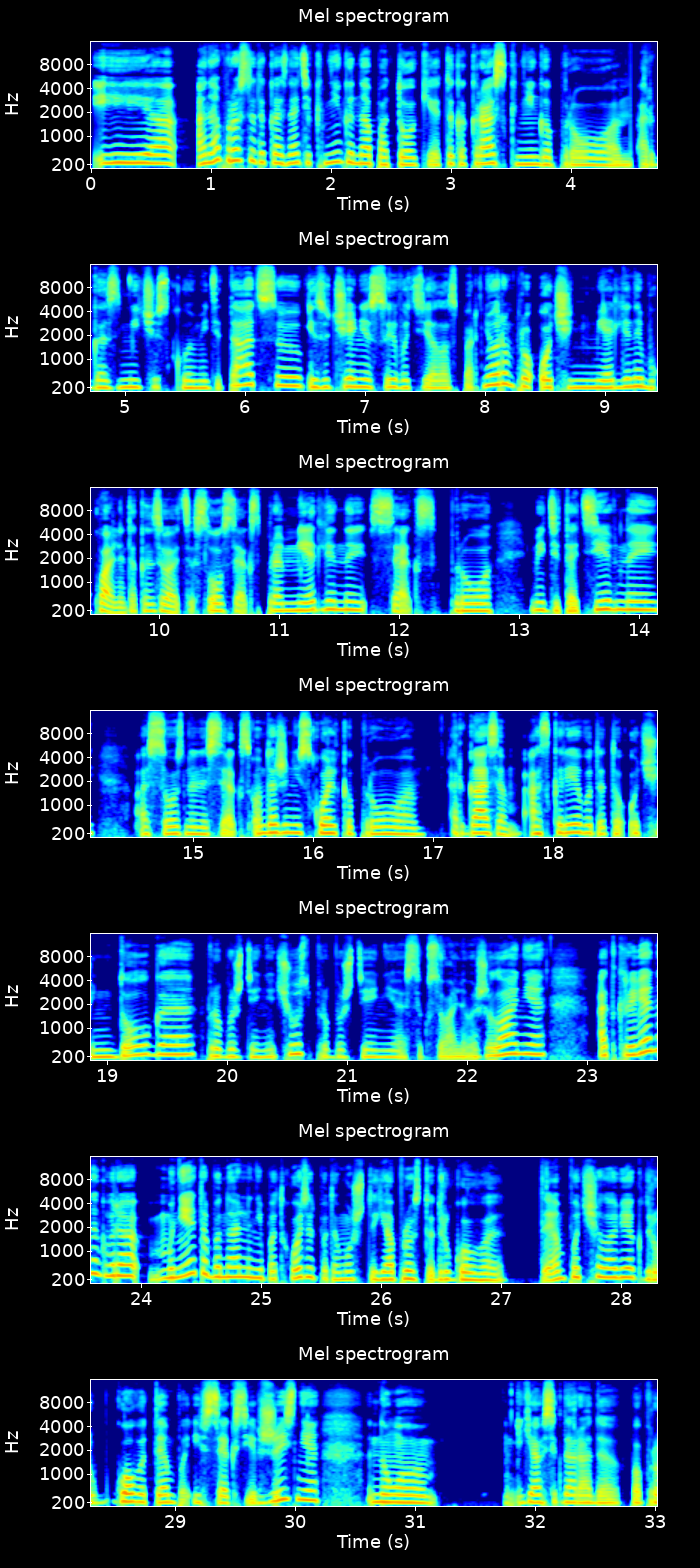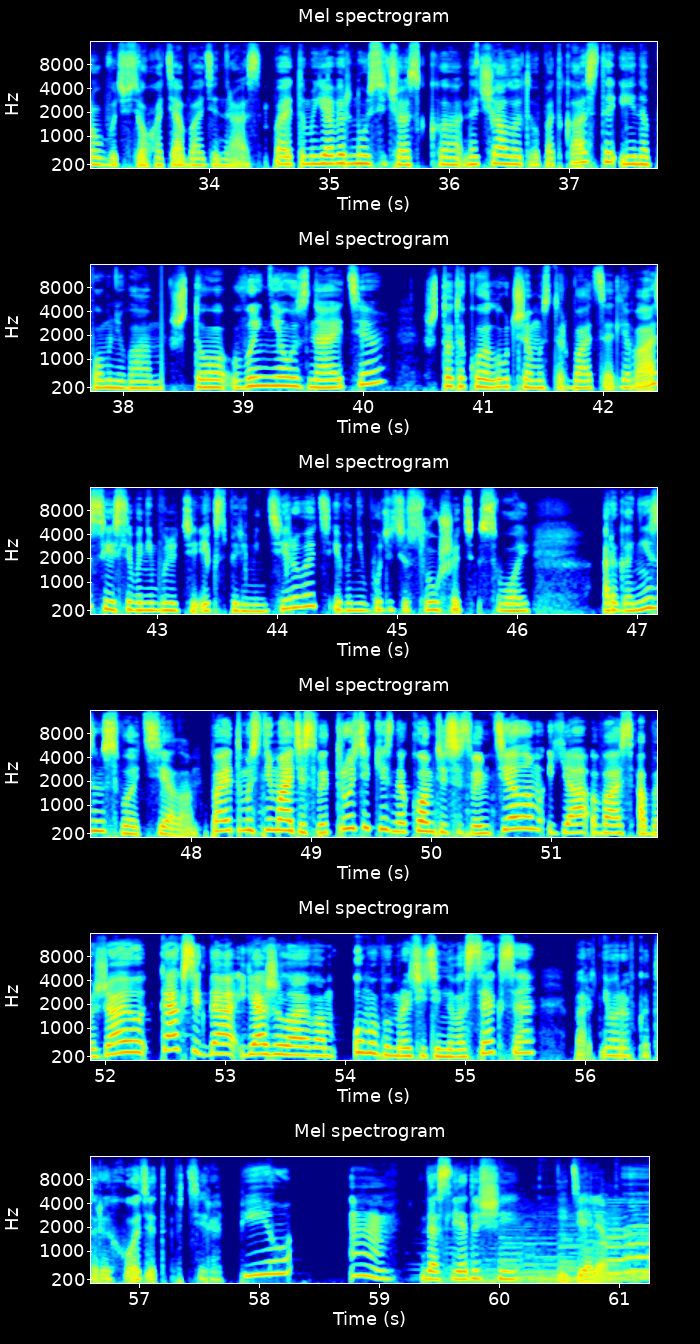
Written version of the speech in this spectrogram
и она просто такая, знаете, книга на потоке. Это как раз книга про оргазмическую медитацию, изучение своего тела с партнером, про очень медленный, буквально так и называется, slow sex, про медленный секс, про медитативный, осознанный секс. Он даже не сколько про оргазм, а скорее вот это очень долгое пробуждение чувств, пробуждение сексуального желания. Откровенно говоря, мне это банально не подходит, потому что я просто другого темпа человек, другого темпа и в сексе, и в жизни, но я всегда рада попробовать все хотя бы один раз. Поэтому я вернусь сейчас к началу этого подкаста и напомню вам, что вы не узнаете, что такое лучшая мастурбация для вас, если вы не будете экспериментировать и вы не будете слушать свой организм, свое тело. Поэтому снимайте свои трусики, знакомьтесь со своим телом, я вас обожаю. Как всегда, я желаю вам умопомрачительного секса, партнеров, которые ходят в терапию. До следующей недели.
